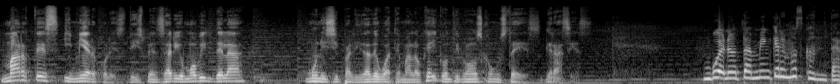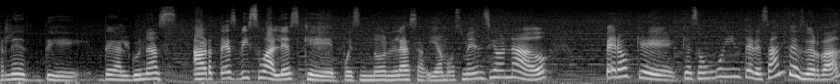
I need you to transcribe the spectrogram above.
martes y miércoles. Dispensario móvil de la Municipalidad de Guatemala. Ok, continuamos con ustedes. Gracias. Bueno, también queremos contarles de, algunas artes visuales que pues no las habíamos mencionado, pero que, son muy interesantes, ¿verdad?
